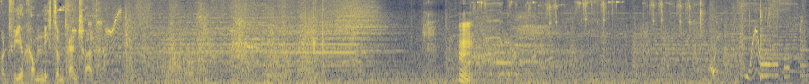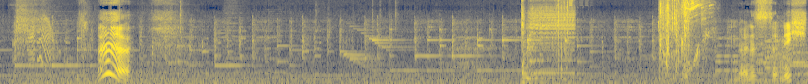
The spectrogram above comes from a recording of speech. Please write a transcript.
Und wir kommen nicht zum Trennschalter. Hm. Kiste nicht.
